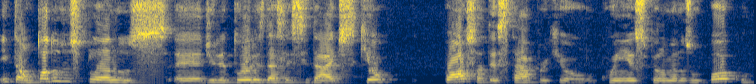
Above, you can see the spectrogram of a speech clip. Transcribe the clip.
então, todos os planos é, diretores dessas cidades que eu posso atestar, porque eu conheço pelo menos um pouco,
